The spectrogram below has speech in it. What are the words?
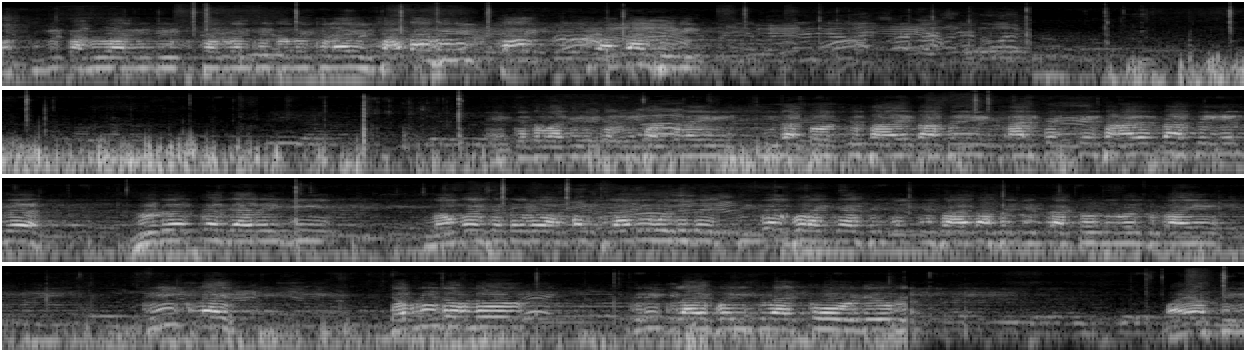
अब तुम्हें काफ़ी आगे थी सर्वन से दोनों खिलाड़ी शानदार फील्डिंग शानदार फील्डिंग एक बाकी लेकर निकल बनाई सीधा टॉस की सहायता से, कारपेट की सहायता से गेंद जुड़क कर जाने की लंबा क्षेत्र में अपन खिलाड़ी बोले थे, सिंगल पूरा किया सिंगल की सहायता से जिनका टोटल हो चुका है? Cric life W W cric life इस मैच को वीडियो माया सिंह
